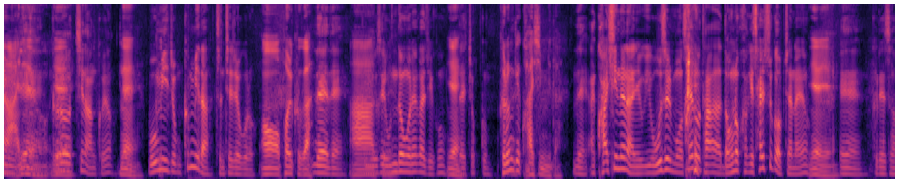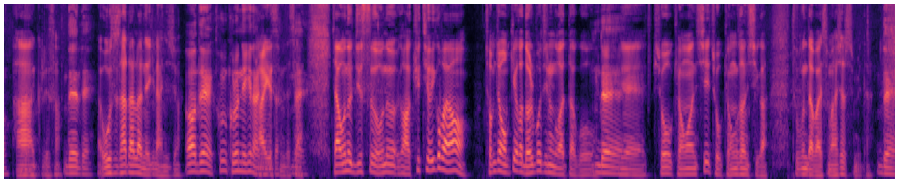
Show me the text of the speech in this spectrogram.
느낌이- 아니에요. 예, 예. 그렇진 않고요. 네. 몸이 좀 큽니다 전체적으로. 어, 벌크가. 네 네. 아, 요새 그래요? 운동을 해가지고 예. 네 조금. 그런 게 과시입니다. 네 아, 과시는 아니고 이 옷을 뭐 새로 다 넉넉하게 살 수가 없잖아요. 예, 예. 예, 그래서 아, 그래서 네 네. 옷을 사달라는 얘기는 아니죠. 아, 네, 그, 그런 얘기는 아닙니다. 알겠습니다. 자, 네. 자, 오늘 뉴스, 오늘, 아, 큐티오 이거 봐요. 점점 어깨가 넓어지는 것 같다고. 네. 예. 조경원 씨, 조경선 씨가 두 분 다 말씀하셨습니다. 네,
